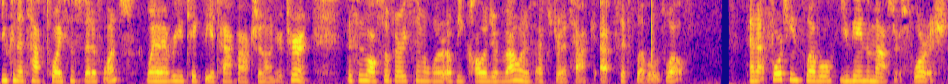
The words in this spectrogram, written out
you can attack twice instead of once, whenever you take the attack action on your turn. This is also very similar of the College of Valor's extra attack at 6th level as well and at 14th level, you gain the Master's Flourish.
